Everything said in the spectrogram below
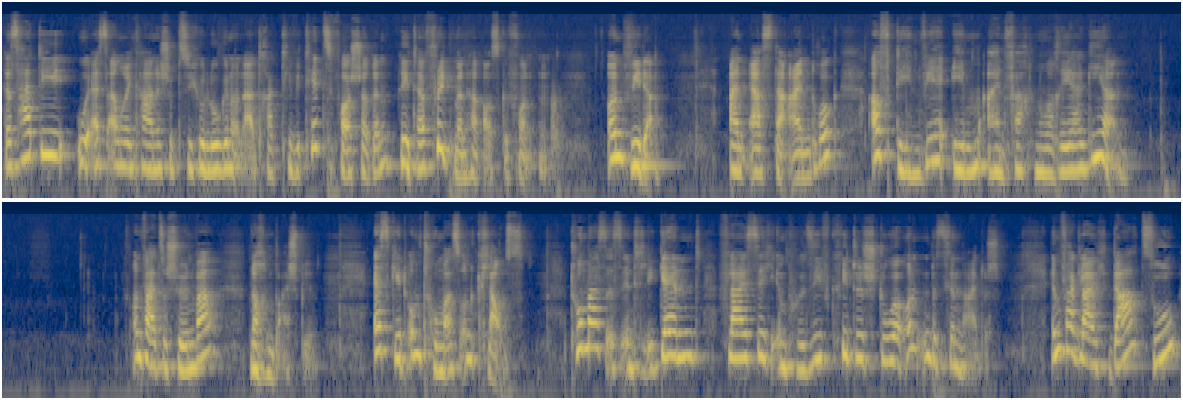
Das hat die US-amerikanische Psychologin und Attraktivitätsforscherin Rita Friedman herausgefunden. Und wieder ein erster Eindruck, auf den wir eben einfach nur reagieren. Und weil es so schön war, noch ein Beispiel. Es geht um Thomas und Klaus. Thomas ist intelligent, fleißig, impulsiv, kritisch, stur und ein bisschen neidisch. Im Vergleich dazu,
